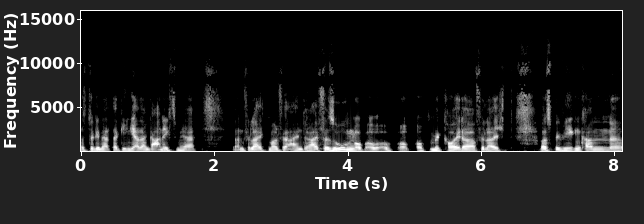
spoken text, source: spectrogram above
hast du gemerkt, da ging ja dann gar nichts mehr dann vielleicht mal für ein, drei versuchen, ob, ob, ob, ob McCoy da vielleicht was bewegen kann, äh,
